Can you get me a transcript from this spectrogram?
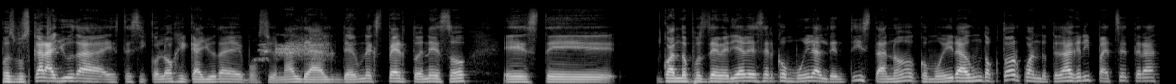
pues, buscar ayuda, este, psicológica, ayuda emocional de, de un experto en eso, este cuando pues debería de ser como ir al dentista, ¿no? Como ir a un doctor cuando te da gripa, etcétera.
